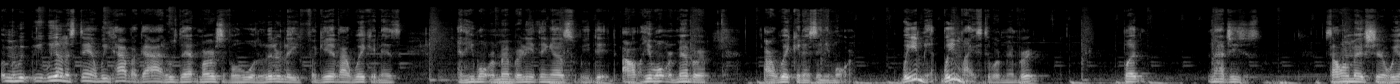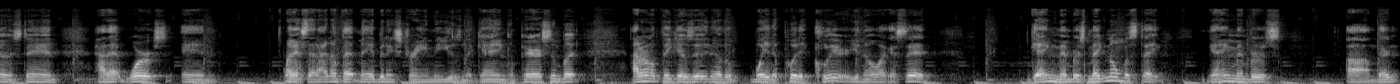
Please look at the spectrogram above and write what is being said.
I mean, we, we understand we have a God who's that merciful who will literally forgive our wickedness and he won't remember anything else we did. He won't remember our wickedness anymore. We, we might still remember it, but not Jesus. So I want to make sure we understand how that works. And like I said, I know that may have been extreme in using the gang comparison, but I don't think there's any other way to put it clear. You know, like I said, gang members make no mistake. Gang members, um, they're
